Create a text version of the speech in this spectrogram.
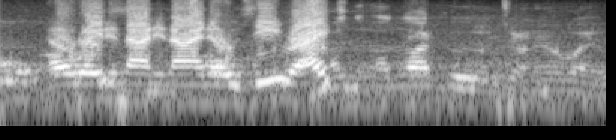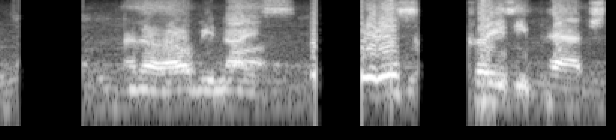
Elway to 99 OZ, right? Unlikely to John Elway. I know, that would be nice. This crazy patch.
